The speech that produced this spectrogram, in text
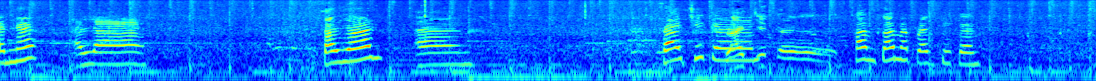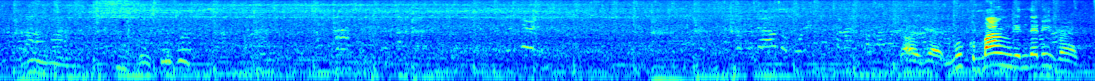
Penne alla Italian and fried chicken. Fried chicken. Come, come, fried chicken. So the mukbang in the river.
